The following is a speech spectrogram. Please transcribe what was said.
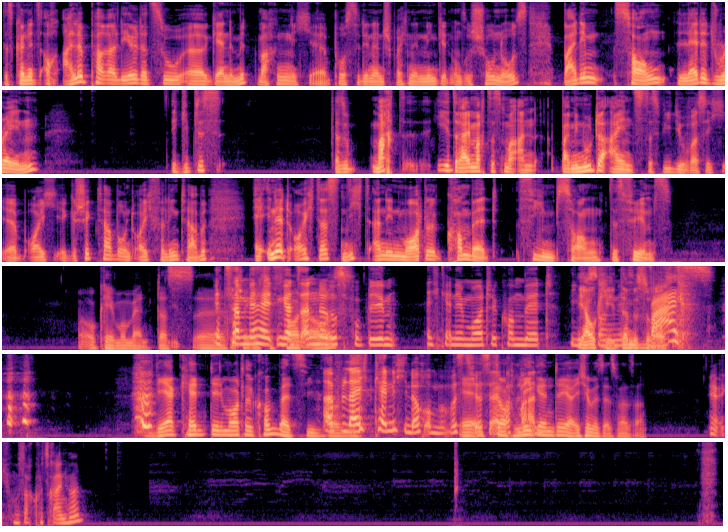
das können jetzt auch alle parallel dazu äh, gerne mitmachen. Ich äh, poste den entsprechenden Link in unsere Shownotes. Bei dem Song Let It Rain gibt es, also macht, ihr drei macht das mal an. Bei Minute 1, das Video, was ich äh, euch äh, geschickt habe und euch verlinkt habe, erinnert euch das nicht an den Mortal Kombat Theme Song des Films? Okay, Moment. Das, äh, Jetzt haben wir halt ein ganz anderes aus. Problem. Ich kenne den Mortal Kombat. Ja, okay, dann bist du raus. Was? Wer kennt den Mortal Kombat Theme? Aber vielleicht kenne ich ihn auch unbewusst. ich Er höre ist doch mal an. legendär. Ich höre mir jetzt erstmal an. Ja, ich muss auch kurz reinhören.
